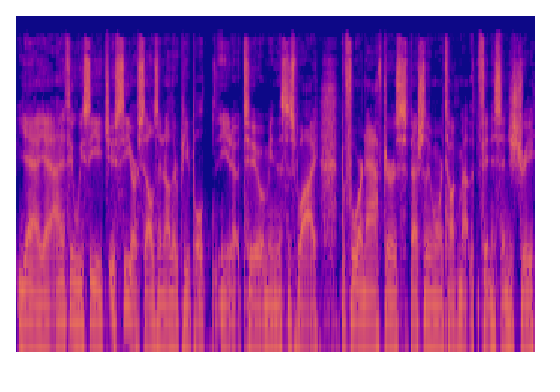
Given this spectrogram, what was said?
Yeah, yeah. I think we see see ourselves in other people, you know, too. I mean, this is why before and afters, especially when we're talking about the fitness industry,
